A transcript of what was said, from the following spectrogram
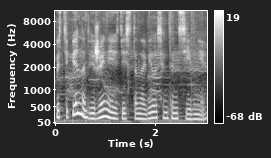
Постепенно движение здесь становилось интенсивнее.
